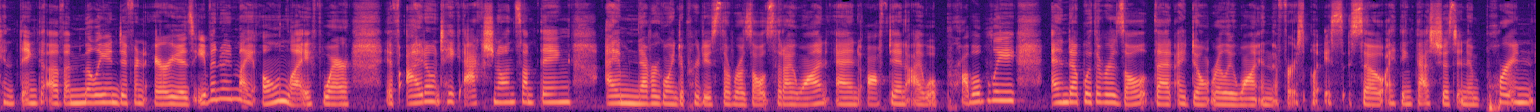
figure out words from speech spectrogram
can think of a million different areas, even in my own life, where if I don't take action on something, I am never going to produce the results that I want. And often I will probably end up with a result that I don't really want in the first place. So I think that's just an important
